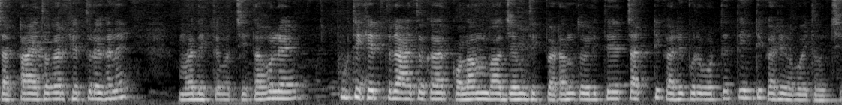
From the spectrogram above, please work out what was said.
চারটা আয়তকার ক্ষেত্র এখানে আমরা দেখতে পাচ্ছি। তাহলে প্রতি ক্ষেত্রে আয়তকার কলাম বা জ্যামিতিক প্যাটার্ন তৈরিতে চারটি কাঠির পরিবর্তে তিনটি কাঠি ব্যবহৃত হচ্ছে।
